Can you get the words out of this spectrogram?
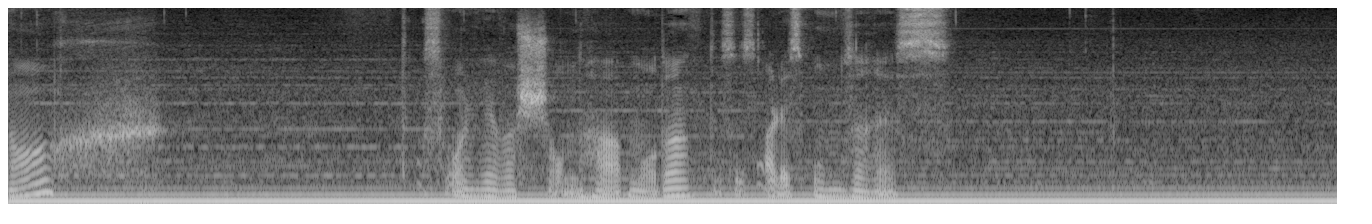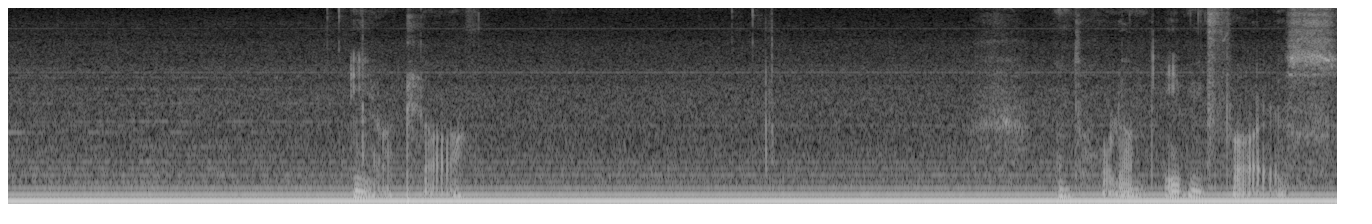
noch. Das wollen wir aber schon haben, oder? Das ist alles unseres. Ja, klar. Und Holland ebenfalls.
